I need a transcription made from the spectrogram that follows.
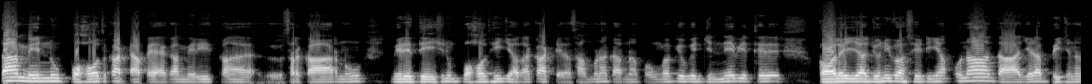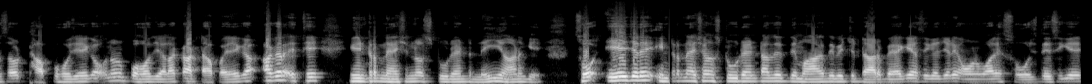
ਤਾਂ ਮੈਨੂੰ ਬਹੁਤ ਘਾਟਾ ਪਏਗਾ। ਮੇਰੀ ਕਾ- ਸਰਕਾਰ ਨੂੰ, ਮੇਰੇ ਦੇਸ਼ ਨੂੰ ਬਹੁਤ ਹੀ ਜ਼ਿਆਦਾ ਘਾਟੇ ਦਾ ਸਾਹਮਣਾ ਕਰਨਾ ਪਊਗਾ, ਕਿਉਂਕਿ ਜਿੰਨੇ ਵੀ ਇੱਥੇ ਕਾਲਜ ਜਾਂ ਯੂਨੀਵਰਸਿਟੀਆਂ, ਉਹਨਾਂ ਦਾ ਜਿਹੜਾ ਬਿਜ਼ਨਸ ਆ, ਉਹ ਠੱਪ ਹੋ ਜਾਏਗਾ, ਉਹਨਾਂ ਨੂੰ ਬਹੁਤ ਜ਼ਿਆਦਾ ਘਾਟਾ ਪਏਗਾ। ਅਗਰ ਇੱਥੇ ਇੰਟਰਨੈਸ਼ਨਲ ਸਟੂਡੈਂਟ ਨਹੀਂ ਆਣਗੇ, ਸੋ ਇਹ ਜਿਹੜੇ ਇੰਟਰਨੈਸ਼ਨਲ ਸਟੂਡੈਂਟਾਂ ਦੇ ਦਿਮਾਗ ਦੇ ਵਿੱਚ ਡਰ ਬਹਿ ਗਿਆ ਸੀਗਾ, ਜਿਹੜੇ ਆਉਣ ਵਾਲੇ ਸੋਚਦੇ ਸੀਗੇ,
